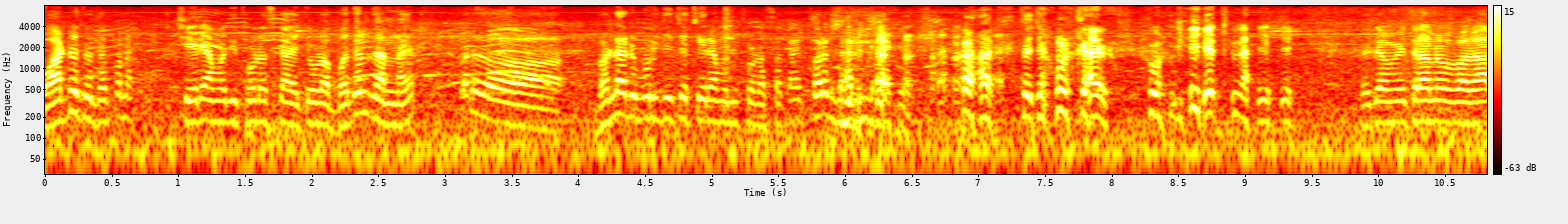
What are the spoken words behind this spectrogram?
वाटत होतं पण चेहऱ्यामध्ये थोडंसं काय तेवढा बदल झाला नाही. तर भंडारी गुरुजीच्या चेहऱ्यामध्ये थोडासा काय फरक झालेला आहे त्याच्यामुळे काय कोणती येत नाही. त्याच्यामुळे मित्रांनो बघा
